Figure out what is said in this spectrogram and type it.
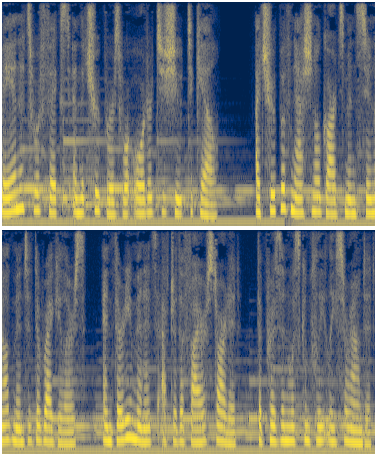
Bayonets were fixed and the troopers were ordered to shoot to kill. A troop of National Guardsmen soon augmented the regulars, and 30 minutes after the fire started, the prison was completely surrounded.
